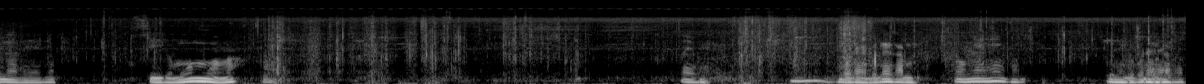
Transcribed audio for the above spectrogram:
นี่นาเลยครับ สีกับม่วงม่วงๆเนาะได้ไหมบ่ได้ไปเลยครับเอาง่ายแห้งครับกินยังก็บ่ได้ครับ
